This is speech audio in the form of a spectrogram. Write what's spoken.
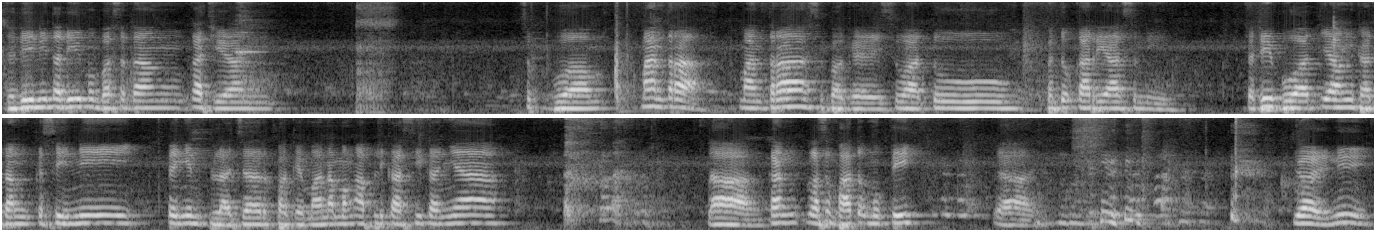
Jadi ini tadi membahas tentang kajian sebuah mantra. Mantra sebagai suatu bentuk karya seni. Jadi buat yang datang ke sini pengen belajar bagaimana mengaplikasikannya, nah kan langsung batuk mukti. Ya, ya ini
